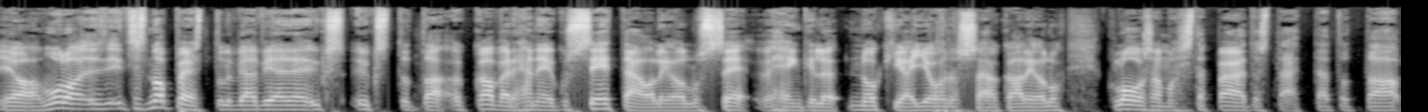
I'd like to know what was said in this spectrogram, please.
Joo, mulla itse asiassa nopeasti tuli vielä, vielä yksi, yksi tota, kaveri, hänen joku setä oli ollut se henkilö Nokia johdossa, joka oli ollut klousaamassa sitä päätöstä, että tota,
